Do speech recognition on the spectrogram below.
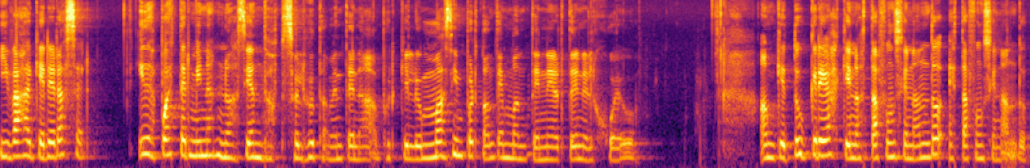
y vas a querer hacer y después terminas no haciendo absolutamente nada, porque lo más importante es mantenerte en el juego. Aunque tú creas que no está funcionando, está funcionando.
